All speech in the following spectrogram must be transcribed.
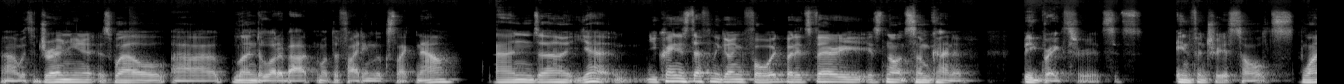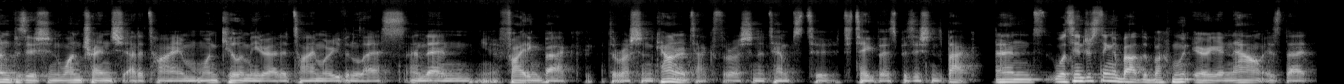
uh, with the drone unit as well. Uh, learned a lot about what the fighting looks like now. And uh, yeah, Ukraine is definitely going forward, but it's very, it's not some kind of big breakthrough. It's it's infantry assaults, one position, one trench at a time, one kilometer at a time, or even less, and then you know fighting back the Russian counterattacks, the Russian attempts to to take those positions back. And what's interesting about the Bakhmut area now is that.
